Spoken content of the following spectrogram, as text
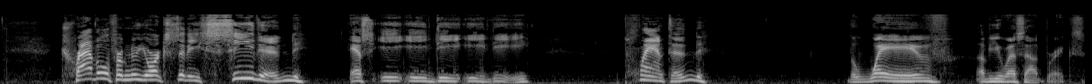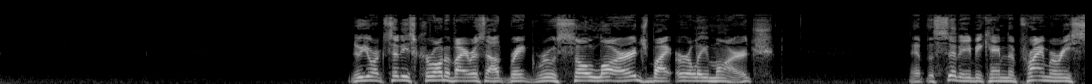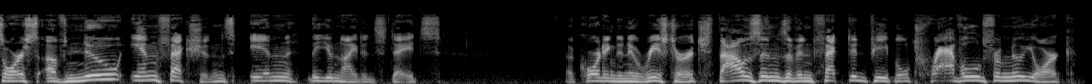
Travel from New York City seeded, S E E D E D, planted the wave of U.S. outbreaks. New York City's coronavirus outbreak grew so large by early March that the city became the primary source of new infections in the United States. According to new research, thousands of infected people traveled from New York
